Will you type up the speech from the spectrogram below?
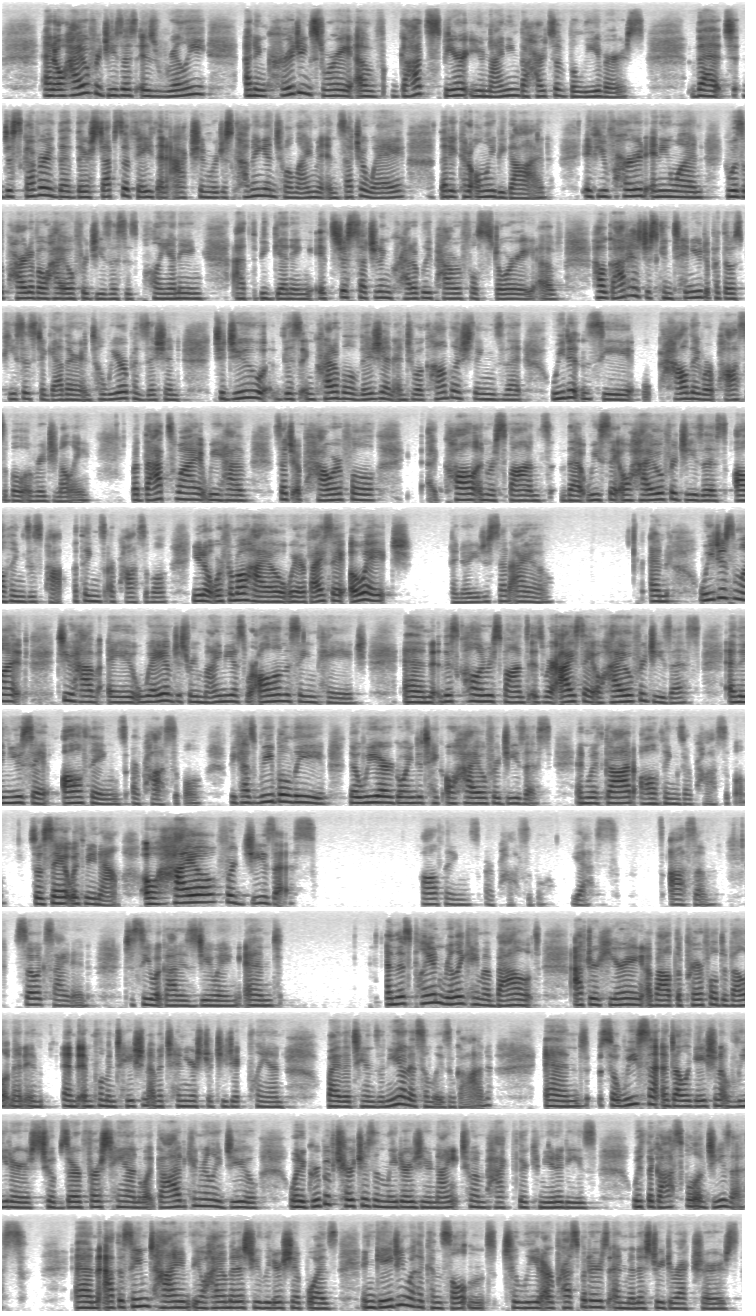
And Ohio for Jesus is really an encouraging story of God's Spirit uniting the hearts of believers that discovered that their steps of faith and action were just coming into alignment in such a way that it could only be God. If you've heard anyone who was a part of Ohio for Jesus' planning at the beginning, it's just such an incredibly powerful story of how God has just continued to put those pieces together until we are positioned to do this incredible vision and to accomplish things that we didn't see how they were possible originally But that's why we have such a powerful uh, call and response that we say Ohio for Jesus, all things is po- things are possible. You know, we're from Ohio where if I say OH, I know you just said IO. And we just want to have a way of just reminding us we're all on the same page. And this call and response is where I say Ohio for Jesus, and then you say all things are possible because we believe that we are going to take Ohio for Jesus. And with God, all things are possible. So say it with me now Ohio for Jesus. All things are possible. Yes, it's awesome. So excited to see what God is doing. And and this plan really came about after hearing about the prayerful development and, and implementation of a 10 year strategic plan by the Tanzanian Assemblies of God. And so we sent a delegation of leaders to observe firsthand what God can really do when a group of churches and leaders unite to impact their communities with the gospel of Jesus. And at the same time, the Ohio Ministry leadership was engaging with a consultant to lead our presbyters and ministry directors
